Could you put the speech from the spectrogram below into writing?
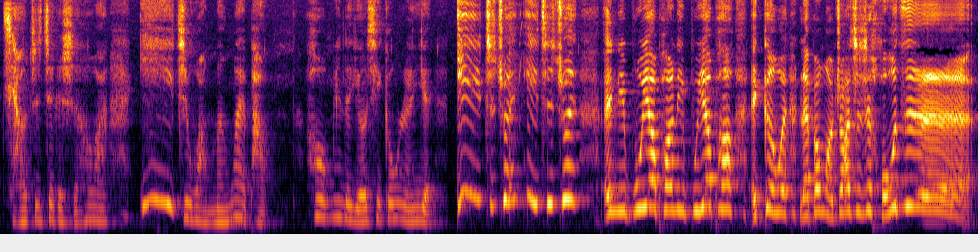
乔治这个时候啊，一直往门外跑，后面的油漆工人也。一一直追，一直追！哎，你不要跑，你不要跑！哎，各位来帮我抓这只猴子！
